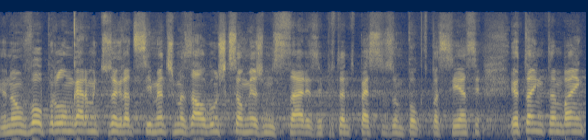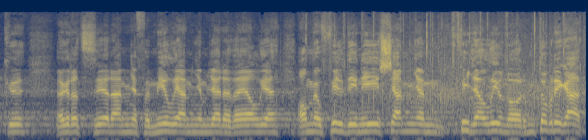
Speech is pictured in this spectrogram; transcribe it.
Eu não vou prolongar muitos agradecimentos, mas há alguns que são mesmo necessários e, portanto, peço-vos um pouco de paciência. Eu tenho também que agradecer à minha família, à minha mulher Adélia, ao meu filho Dinis e à minha filha Leonor. Muito obrigado.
